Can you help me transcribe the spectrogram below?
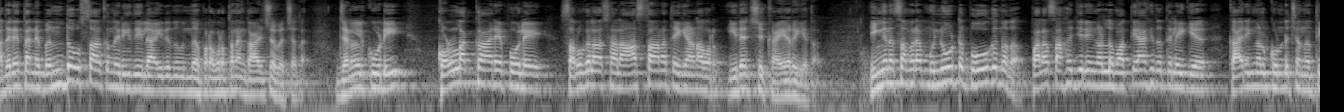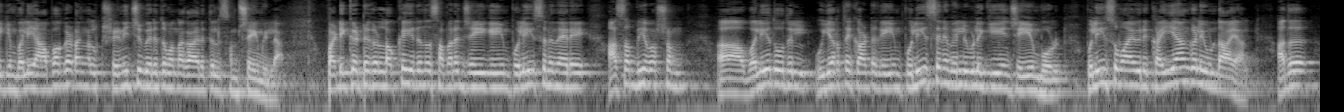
അതിനെ തന്നെ ബന്ധവസാക്കുന്ന രീതിയിലായിരുന്നു ഇന്ന് പ്രവർത്തനം കാഴ്ചവെച്ചത്. ജനൽ കൂടി കൊള്ളക്കാരെ പോലെ സർവകലാശാല ആസ്ഥാനത്തേക്കാണ് അവർ ഇരച്ച് കയറിയത്. ഇങ്ങനെ സമരം മുന്നോട്ട് പോകുന്നത് പല സാഹചര്യങ്ങളിലും അത്യാഹിതത്തിലേക്ക് കാര്യങ്ങൾ കൊണ്ടു ചെന്നെത്തിക്കും വലിയ അപകടങ്ങൾ ക്ഷണിച്ചു വരുത്തുമെന്ന കാര്യത്തിൽ സംശയമില്ല. പടിക്കെട്ടുകളിലൊക്കെ ഇരുന്ന് സമരം ചെയ്യുകയും പോലീസിന് നേരെ അസഭ്യവർഷം വലിയ തോതിൽ ഉയർത്തിക്കാട്ടുകയും പോലീസിനെ വെല്ലുവിളിക്കുകയും ചെയ്യുമ്പോൾ പോലീസുമായി ഒരു കയ്യാങ്കളി ഉണ്ടായാൽ അത്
